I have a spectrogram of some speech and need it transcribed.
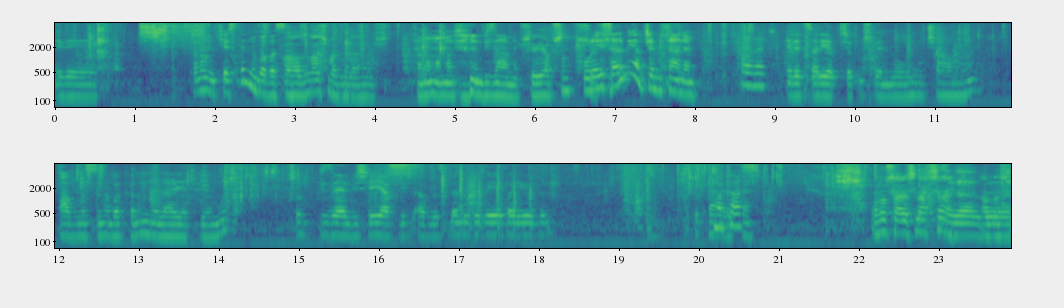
Evet. Tamam mı? Kestin mi babası? Ağzını açmadım daha henüz. Tamam ama bir zahmet. Şey yapsın. Orayı sarı mı yapacağım bir tanem? Evet. Evet sarı yapacakmış benim oğlum uçağını. Ablasına bakalım neler yapıyormuş. Çok güzel bir şey yapmış ablası. Ben bu bebeğe bayıldım. Çok harika. Makas. Onun sarısını açsana. Güzel oldu. Ablası.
